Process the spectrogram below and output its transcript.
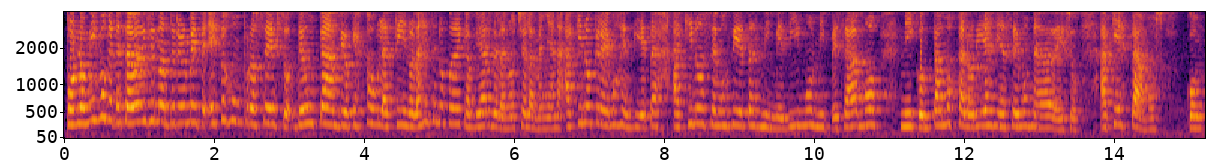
por lo mismo que te estaba diciendo anteriormente, esto es un proceso de un cambio que es paulatino. La gente no puede cambiar de la noche a la mañana. Aquí no creemos en dietas, aquí no hacemos dietas, ni medimos, ni pesamos, ni contamos calorías, ni hacemos nada de eso. Aquí estamos con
